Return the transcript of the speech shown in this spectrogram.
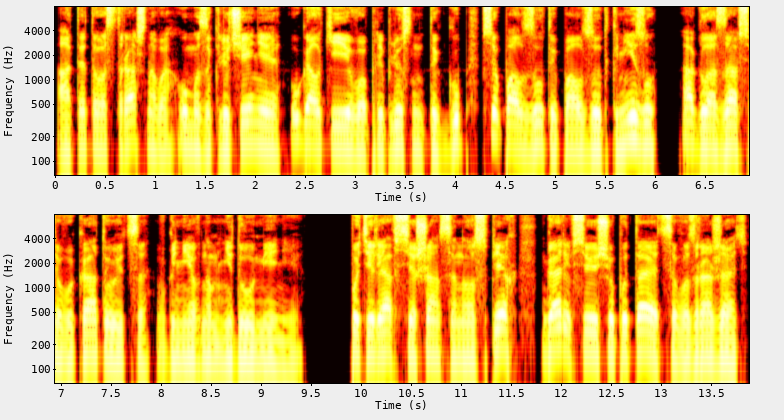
От этого страшного умозаключения уголки его приплюснутых губ все ползут и ползут к низу, а глаза все выкатываются в гневном недоумении. Потеряв все шансы на успех, Гарри все еще пытается возражать.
